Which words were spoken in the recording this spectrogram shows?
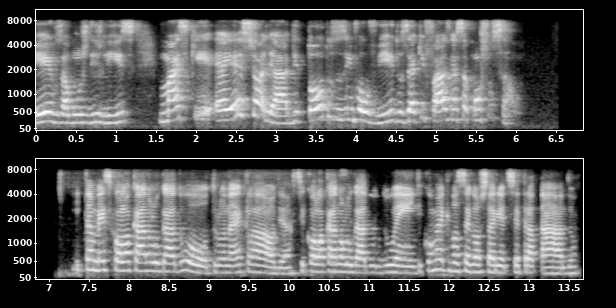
erros, alguns deslizes, mas que é esse olhar de todos os envolvidos é que fazem essa construção. E também se colocar no lugar do outro, né, Cláudia? Se colocar no lugar do doente, como é que você gostaria de ser tratado?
